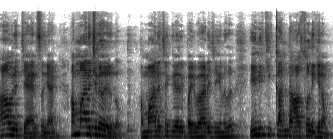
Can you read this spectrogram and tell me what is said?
ആ ഒരു ചാൻസ് ഞാൻ അമ്മാനച്ചിന് തരുന്നു. അമ്മാനച്ചൻ കയറി പരിപാടി ചെയ്യുന്നത് എനിക്ക് കണ്ട് ആസ്വദിക്കണം.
